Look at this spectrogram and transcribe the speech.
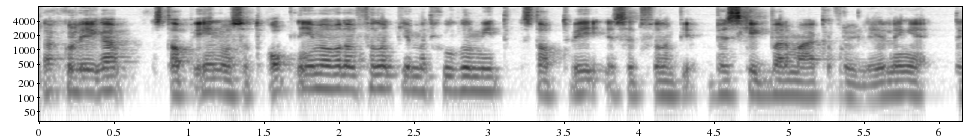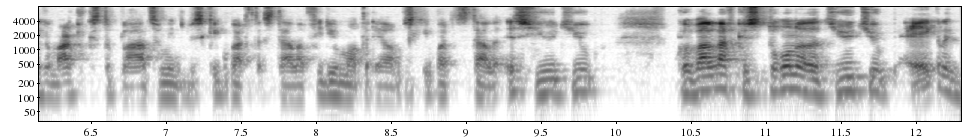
Dag collega, stap 1 was het opnemen van een filmpje met Google Meet. Stap 2 is het filmpje beschikbaar maken voor uw leerlingen. De gemakkelijkste plaats om iets beschikbaar te stellen, videomateriaal beschikbaar te stellen, is YouTube. Ik wil wel even tonen dat YouTube eigenlijk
